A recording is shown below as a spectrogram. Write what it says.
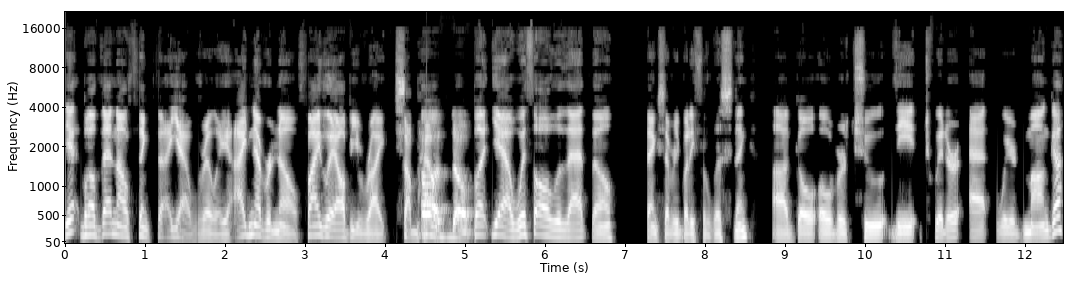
Yeah, well, then I'll think that. Yeah, really, I never know. Finally, I'll be right somehow. Oh no! But yeah, with all of that though, thanks everybody for listening. Uh, go over to the Twitter at Weird Manga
